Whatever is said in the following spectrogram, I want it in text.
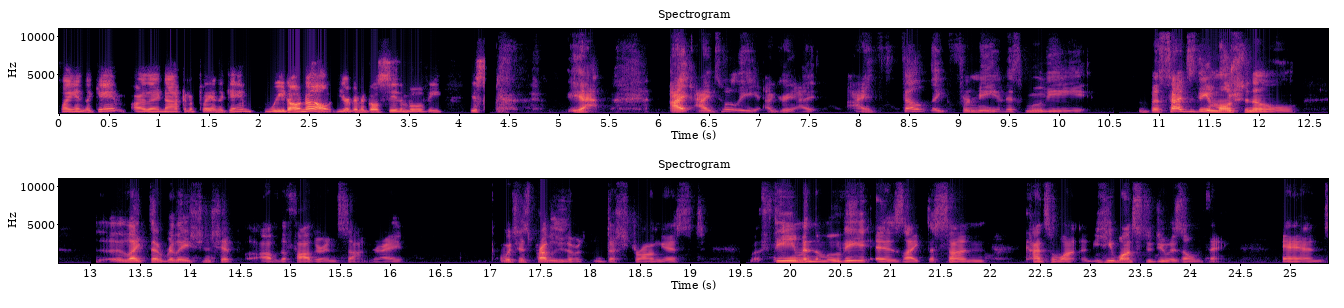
play in the game? Are they not going to play in the game? We don't know. You're going to go see the movie. You Yeah, I I totally agree. I I felt like for me this movie, besides the emotional, uh, like the relationship of the father and son, right, which is probably the the strongest theme in the movie is like the son constantly want he wants to do his own thing, and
